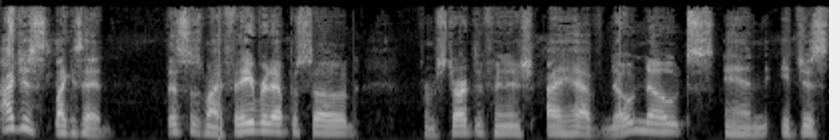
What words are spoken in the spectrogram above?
I, I just like I said, this was my favorite episode from start to finish. I have no notes, and it just,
